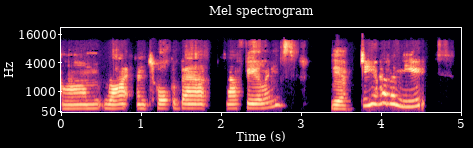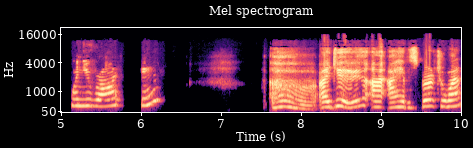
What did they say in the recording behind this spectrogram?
um, write and talk about our feelings. Yeah. Do you have a muse when you write? Oh, I do. I, I, have a spiritual one,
